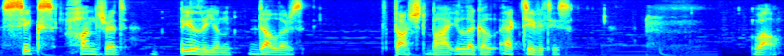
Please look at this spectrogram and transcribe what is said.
600 billion dollars touched by illegal activities. Wow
